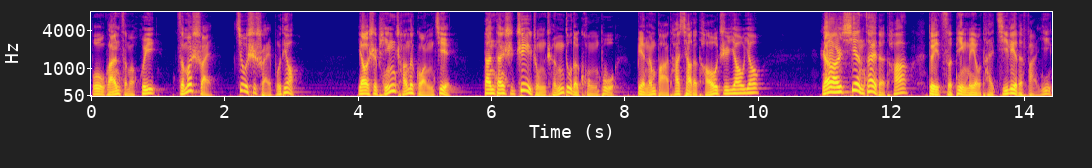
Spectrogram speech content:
不管怎么挥、怎么甩，就是甩不掉。要是平常的广介，单单是这种程度的恐怖，便能把他吓得逃之夭夭。然而现在的他对此并没有太激烈的反应，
